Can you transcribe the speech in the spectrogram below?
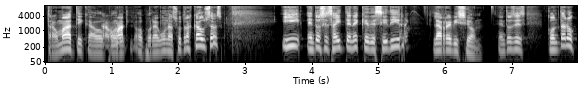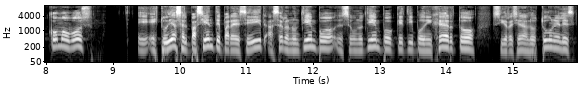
traumática, o, por, algunas otras causas. Y entonces ahí tenés que decidir la revisión. Entonces, contanos cómo vos eh, estudiás al paciente para decidir hacerlo en un tiempo, en segundo tiempo, qué tipo de injerto, si rellenás los túneles,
